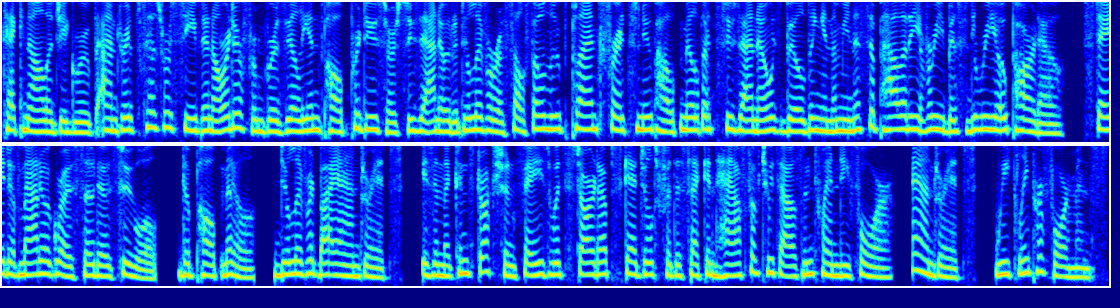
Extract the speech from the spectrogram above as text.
Technology Group Andritz has received an order from Brazilian pulp producer Suzano to deliver a SulfoLoop plant for its new pulp mill that Suzano is building in the municipality of Ribas do Rio Pardo, state of Mato Grosso do Sul. The pulp mill, delivered by Andritz, is in the construction phase with startup scheduled for the second half of 2024. Andritz, weekly performance,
